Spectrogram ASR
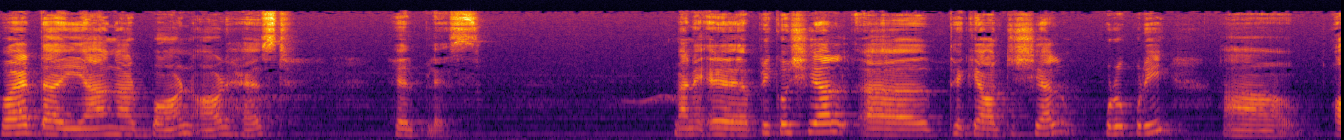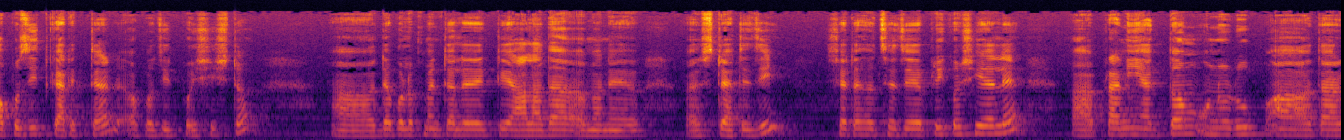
the the are born or hatched helpless মানে প্রিকোশিয়াল থেকে অল্টিশিয়াল পুরোপুরি অপোজিট ক্যারেক্টার অপোজিট বৈশিষ্ট্য ডেভেলপমেন্টালের একটি আলাদা মানে স্ট্র্যাটেজি সেটা হচ্ছে যে প্রিকোশিয়ালে প্রাণী একদম অনুরূপ তার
